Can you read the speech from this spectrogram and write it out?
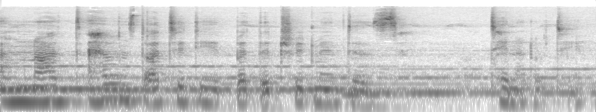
I'm not, I haven't started yet, but the treatment is 10 out of 10.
